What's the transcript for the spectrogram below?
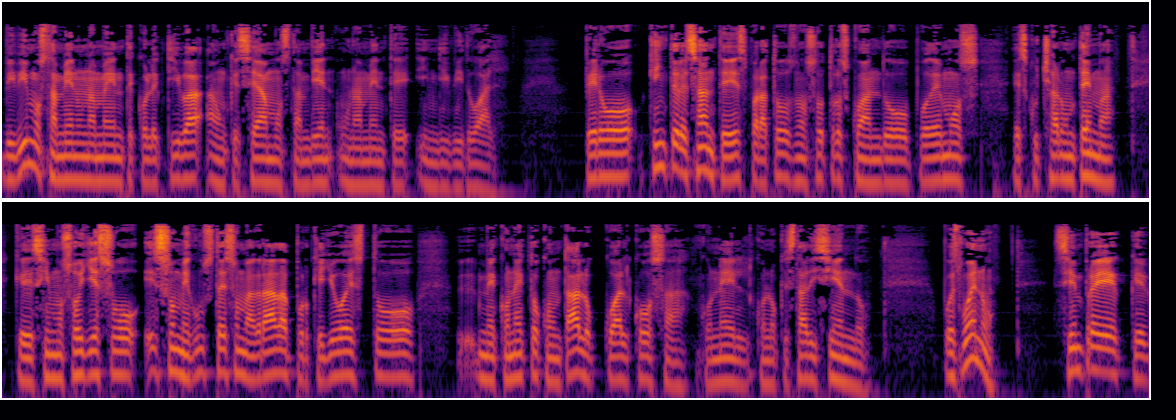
vivimos también una mente colectiva aunque seamos también una mente individual. Pero qué interesante es para todos nosotros cuando podemos escuchar un tema que decimos, oye, eso, eso me gusta, eso me agrada, porque yo esto eh, me conecto con tal o cual cosa, con él, con lo que está diciendo. Pues bueno, Siempre que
